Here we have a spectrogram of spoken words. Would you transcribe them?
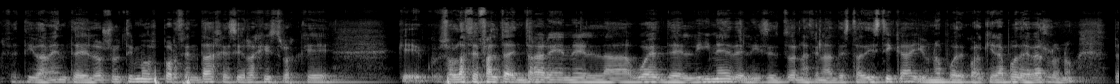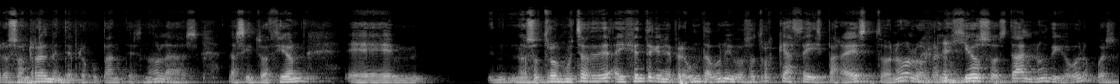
Efectivamente, los últimos porcentajes y registros que, que solo hace falta entrar en la web del INE, del Instituto Nacional de Estadística, y uno puede, cualquiera puede verlo, ¿no? Pero son realmente preocupantes, ¿no? Las, la situación. Eh, nosotros muchas veces hay gente que me pregunta, bueno, ¿y vosotros qué hacéis para esto, no? Los religiosos, tal, ¿no? Digo, bueno, pues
